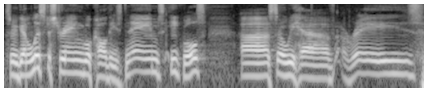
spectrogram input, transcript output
So we've got a list of string. We'll call these names equals. Uh, so we have arrays,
